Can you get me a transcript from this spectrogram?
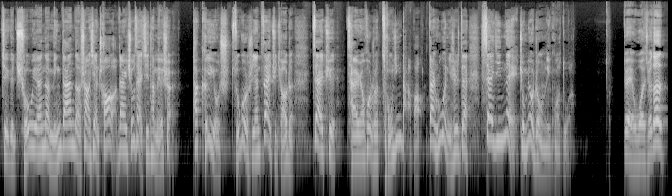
这个球员的名单的上限超了，但是休赛期他没事儿。他可以有足够的时间再去调整，再去裁人，或者说重新打包。但如果你是在赛季内，就没有这种灵活度了。对，我觉得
